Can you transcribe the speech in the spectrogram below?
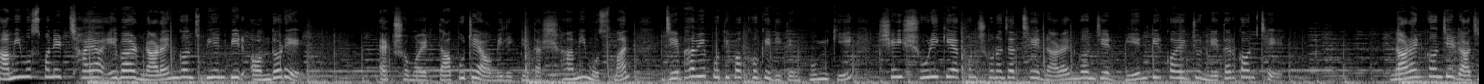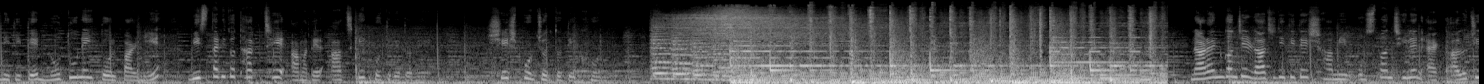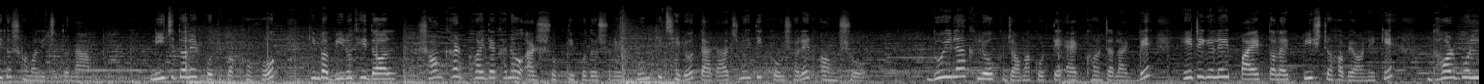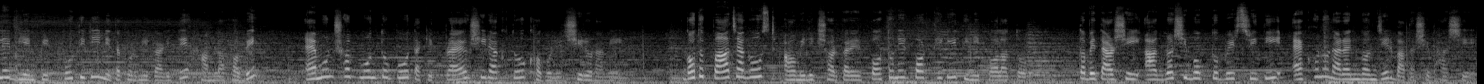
শামীম ওসমানের ছায়া এবার নারায়ণগঞ্জ বিএনপির অন্দরে। এক সময়ের দাপুটে আওয়ামী লীগ নেতা শামীম ওসমান যেভাবে প্রতিপক্ষকে দিতেন হুমকি, সেই সুরিকে এখন শোনা যাচ্ছে নারায়ণগঞ্জের বিএনপির কয়েকজন নেতার কণ্ঠে। নারায়ণগঞ্জের রাজনীতিতে নতুন এই তোলপাড় নিয়ে বিস্তারিত থাকছে আমাদের আজকের প্রতিবেদনে। শেষ পর্যন্ত দেখুন। নারায়ণগঞ্জের রাজনীতিতে শামীম ওসমান ছিলেন এক আলোচিত সমালোচিত নাম। নিজ দলের প্রতিপক্ষ হোক কিংবা বিরোধী দল, সংখ্যার ভয় দেখানো আর শক্তি প্রদর্শনের হুমকি ছিল তার রাজনৈতিক কৌশলের অংশ। দুই লাখ লোক জমা করতে এক ঘণ্টা লাগবে, হেঁটে গেলেই পায়ের তলায় পিষ্ট হবে অনেকে, ধর বললে বিএনপির প্রতিটি নেতাকর্মীর বাড়িতে হামলা হবে, এমন সব মন্তব্য তাকে প্রায়শই রাখত খবরের শিরোনামে। গত পাঁচ আগস্ট আওয়ামী লীগ সরকারের পতনের পর থেকে তিনি পলাতক। তবে তার সেই আগ্রাসী বক্তব্যের স্মৃতি এখনও নারায়ণগঞ্জের বাতাসে ভাসে।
